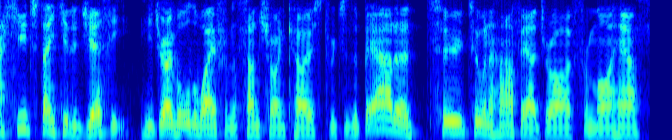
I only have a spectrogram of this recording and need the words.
a huge thank you to Jesse. He drove all the way from the Sunshine Coast, which is about a two, two and a half hour drive from my house.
